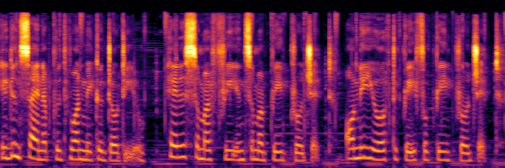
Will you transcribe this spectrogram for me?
you can sign up with onemaker.io. Here is some are free and some are paid project. Only you have to pay for paid project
